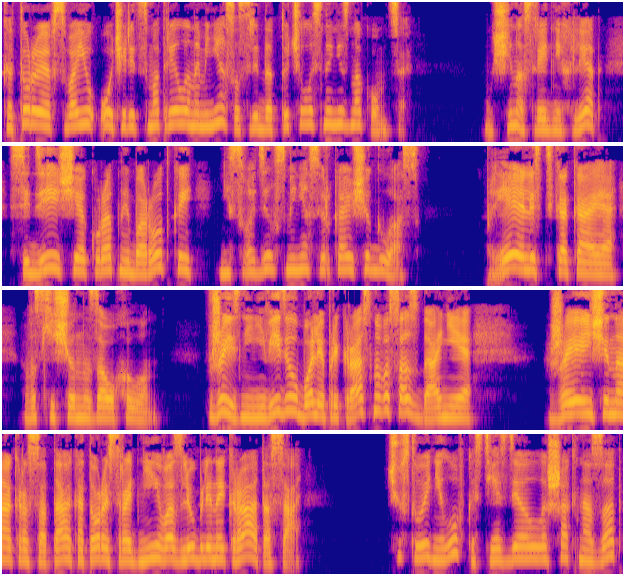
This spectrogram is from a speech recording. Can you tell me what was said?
которая, в свою очередь, смотрела на меня, сосредоточилась на незнакомце. Мужчина средних лет, сидеющий аккуратной бородкой, не сводил с меня сверкающих глаз. «Прелесть какая!» — восхищенно заохал он. «В жизни не видел более прекрасного создания. Женщина, красота которой сродни возлюбленной Кратоса». Чувствуя неловкость, я сделала шаг назад,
